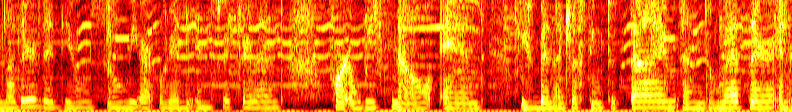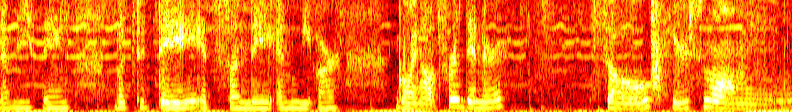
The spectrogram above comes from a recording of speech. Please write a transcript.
another video. So we are already in Switzerland for a week now and we've been adjusting to time and the weather and everything. But today it's Sunday and we are going out for dinner. So here's mommy.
